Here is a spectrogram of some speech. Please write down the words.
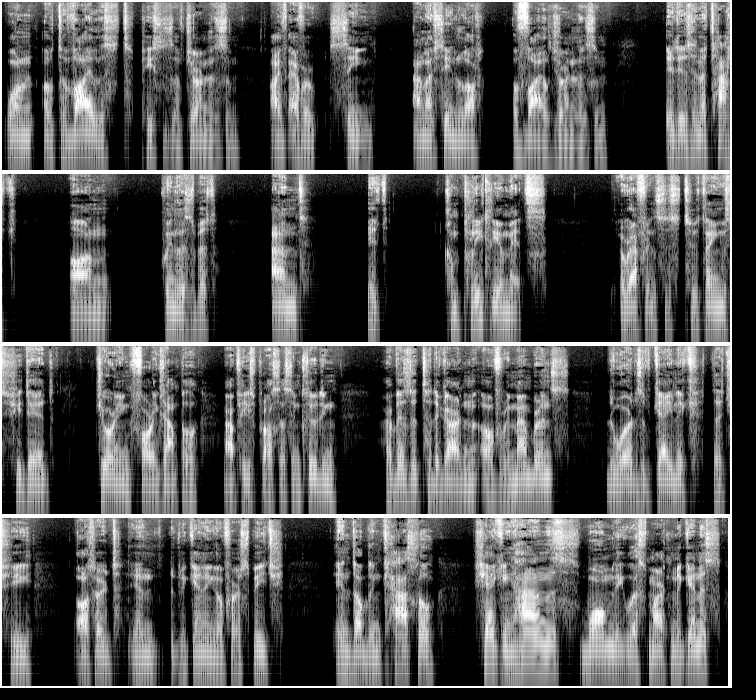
one of the vilest pieces of journalism I've ever seen. And I've seen a lot of vile journalism. It is an attack on Queen Elizabeth, and it completely omits references to things she did during, for example, our peace process, including her visit to the Garden of Remembrance, the words of Gaelic that she uttered in the beginning of her speech in Dublin Castle, shaking hands warmly with Martin McGuinness,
